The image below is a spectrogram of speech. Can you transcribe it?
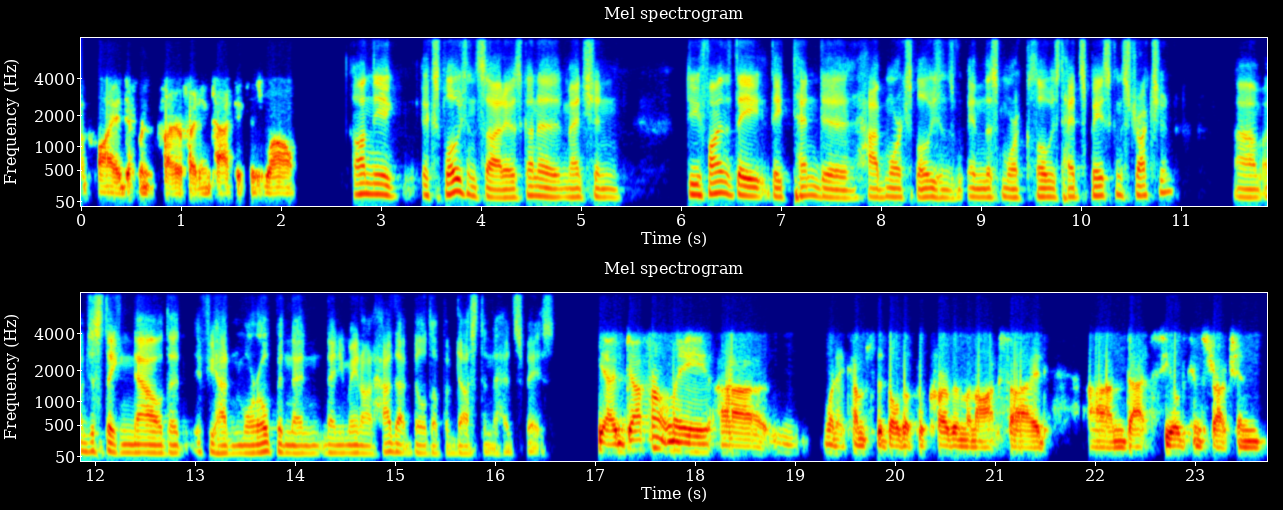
apply a different firefighting tactic as well. On the explosion side, I was going to mention do you find that they they tend to have more explosions in this more closed headspace construction? Um, I'm just thinking now that if you had more open, then then you may not have that buildup of dust in the headspace. Yeah, definitely. Uh, when it comes to the buildup of carbon monoxide, um, that sealed construction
